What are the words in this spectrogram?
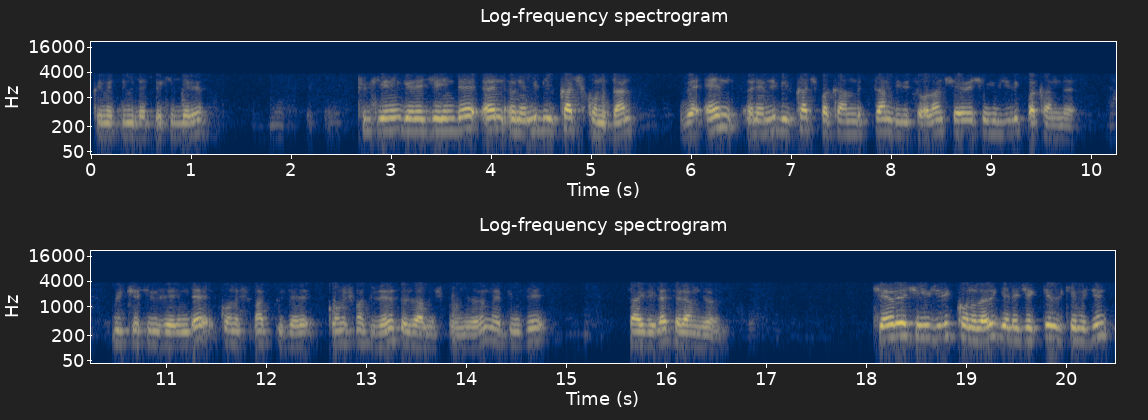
kıymetli milletvekilleri, Türkiye'nin geleceğinde en önemli birkaç konudan ve en önemli birkaç bakanlıktan birisi olan Çevre Şehircilik Bakanlığı bütçesi üzerinde konuşmak üzere konuşmak üzere söz almış bulunuyorum. Hepinizi saygıyla selamlıyorum. Çevre şehircilik konuları gelecekte ülkemizin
